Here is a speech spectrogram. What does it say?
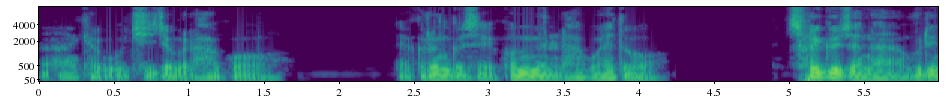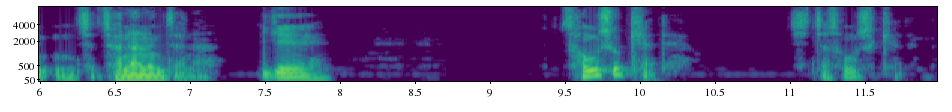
아, 결국 지적을 하고 네, 그런 것에 권면을 하고 해도 설교자나 우리 전하는 자나 이게 성숙해야 돼요. 진짜 성숙해야 됩니다.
